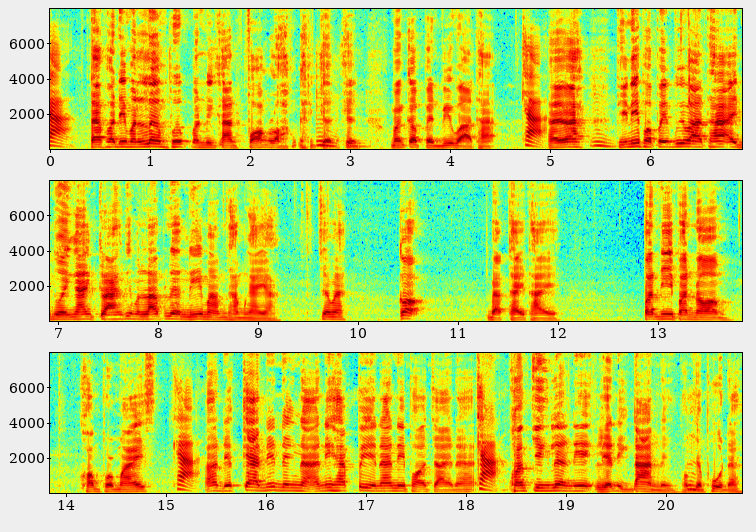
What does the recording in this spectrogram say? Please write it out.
ค่ะ แต่พอดีมันเริ่มปุ๊บมันมีการฟ้องร้องกันเกิดขึ้น มันก็เป็นวิวาทะค่ะใช่ไหมอืมทีนี้พอเป็นวิวาทะไอ้หน่วยงานกลางที่มันรับเรื่องนี้มามันทำไงอะใช่ไหมก็แบบไทยๆปณีประนอมคอม p r o m i s e ค่ะอะเดี๋ยวแก้นิดนึงนะอันนี้แฮปปี้นะอันนี่พอใจนะค่ะความจริงเรื่องนี้เหรียญอีกด้านหนึ่งผมอืมจะพูดนะ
